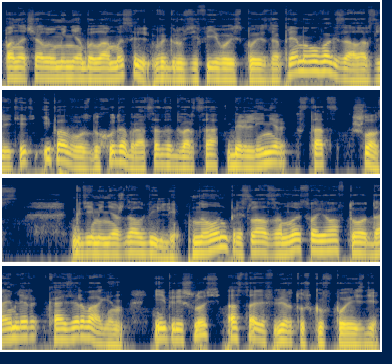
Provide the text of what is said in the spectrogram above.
Поначалу у меня была мысль, выгрузив его из поезда прямо у вокзала, взлететь и по воздуху добраться до дворца Берлинер Статс-Шлосс, где меня ждал Вилли. Но он прислал за мной свое авто Daimler Kaiserwagen, и пришлось, оставив вертушку в поезде,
